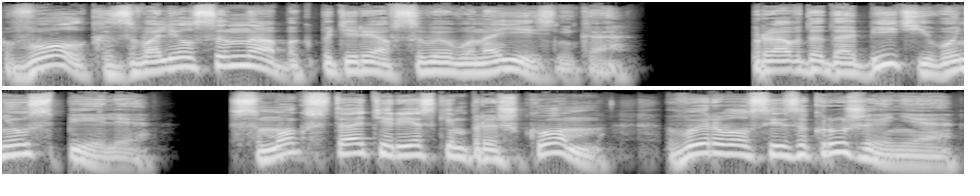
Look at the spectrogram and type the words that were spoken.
Волк завалился на бок, потеряв своего наездника. Правда, добить его не успели. Смог встать резким прыжком вырвался из окружения,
